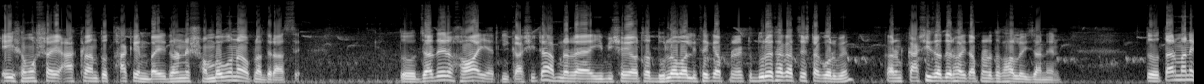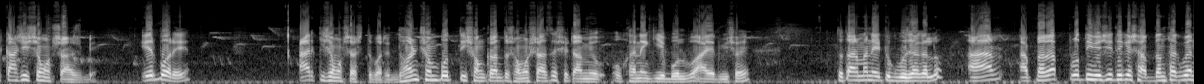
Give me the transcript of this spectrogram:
এই সমস্যায় আক্রান্ত থাকেন বা এই ধরনের সম্ভাবনাও আপনাদের আছে। তো যাদের হয় আর কি কাশিটা, আপনারা এই বিষয়ে অর্থাৎ ধুলাবালি থেকে আপনারা একটু দূরে থাকার চেষ্টা করবেন, কারণ কাশি যাদের হয় আপনারা তো ভালোই জানেন। তো তার মানে কাশির সমস্যা আসবে। এরপরে আর কি সমস্যা আসতে পারে? ধন সম্পত্তি সংক্রান্ত সমস্যা আছে, সেটা আমি ওখানে গিয়ে বলব আয়ের বিষয়ে। তো তার মানে এটুকু বোঝা গেল। আর আপনারা প্রতিবেশী থেকে সাবধান থাকবেন,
